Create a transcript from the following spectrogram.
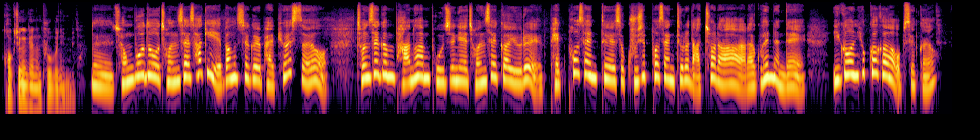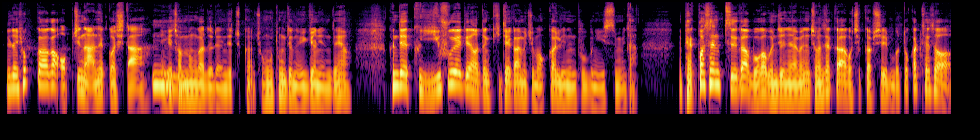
걱정이 되는 부분입니다. 네, 정부도 전세 사기 예방책을 발표했어요. 전세금 반환 보증의 전세가율을 100%에서 90%로 낮춰라라고 했는데 이건 효과가 없을까요? 일단 효과가 없지는 않을 것이다. 이게 음. 전문가들의 이제 공통된 의견인데요. 근데 그 이후에 대한 어떤 기대감이 좀 엇갈리는 부분이 있습니다. 100%가 뭐가 문제냐면 전세가하고 집값이 뭐 똑같아서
